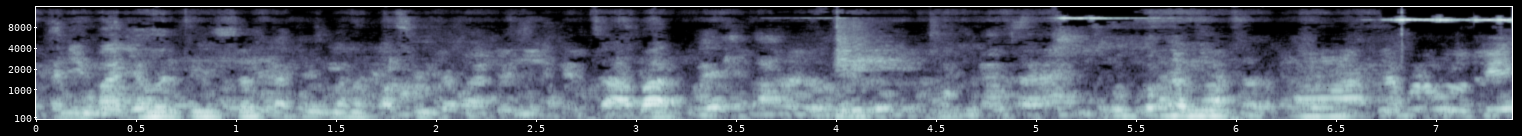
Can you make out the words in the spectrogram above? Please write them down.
त्यांनी माझ्यावरती विश्वास टाकले मनापासूनच्या माझ्या आभार खूप खूप धन्यवाद सर. आपल्या होते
